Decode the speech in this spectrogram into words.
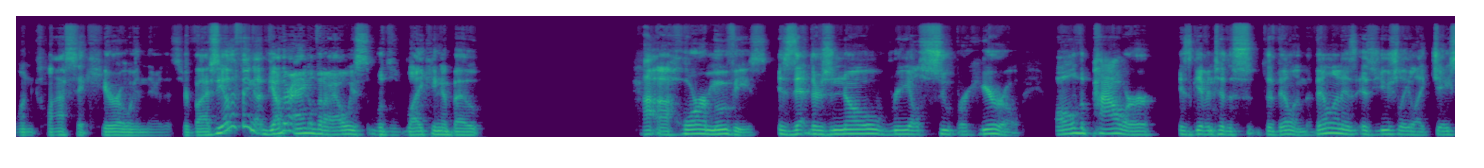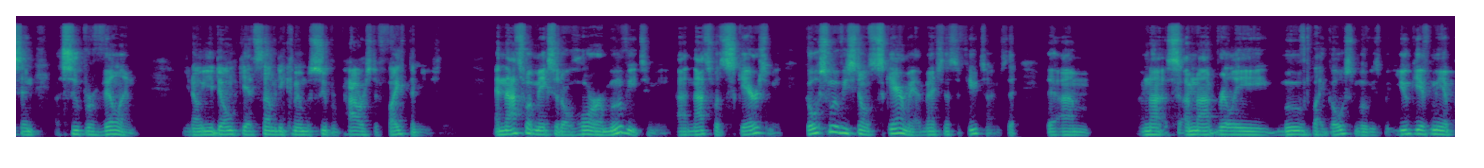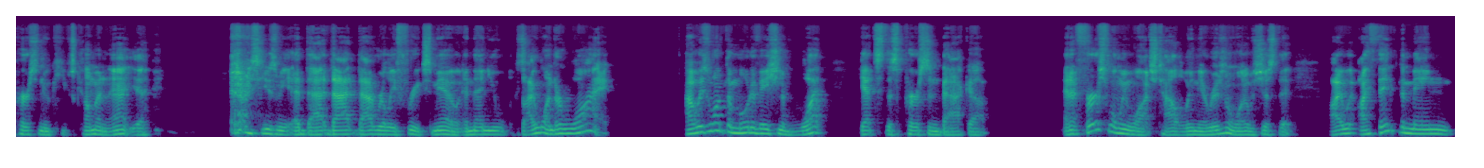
one classic hero in there that survives. The other thing, the other angle that I always was liking about uh, horror movies is that there's no real superhero. All the power is given to the, the villain. The villain is, is usually like Jason, a super villain. You know, you don't get somebody come in with superpowers to fight them usually. And that's what makes it a horror movie to me. And that's what scares me. Ghost movies don't scare me. I've mentioned this a few times that, that um, I'm not I'm not really moved by ghost movies, but you give me a person who keeps coming at you, excuse me, that that that really freaks me out. And then you because I wonder why. I always want the motivation of what gets this person back up. And at first, when we watched Halloween, the original one, it was just that I, w- I think the main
